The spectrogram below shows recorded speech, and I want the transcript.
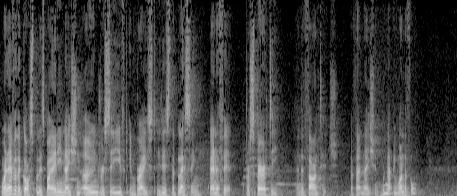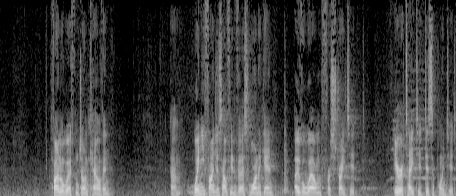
whenever the gospel is by any nation owned, received, embraced, it is the blessing, benefit, prosperity, and advantage of that nation. Wouldn't that be wonderful? Final word from John Calvin. Um, when you find yourself in verse 1 again, overwhelmed, frustrated, irritated, disappointed,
